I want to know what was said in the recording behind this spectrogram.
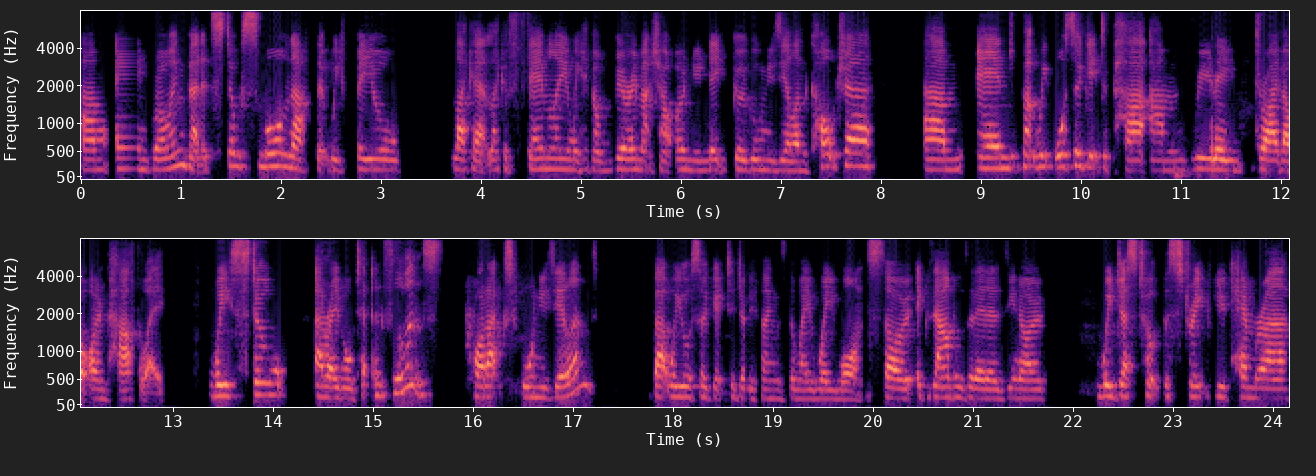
um, and growing, but it's still small enough that we feel like a like a family, and we have a very much our own unique Google New Zealand culture. Um, and but we also get to part, um, really drive our own pathway. We still are able to influence products for New Zealand, but we also get to do things the way we want. So examples of that is, you know, we just took the Street View camera.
